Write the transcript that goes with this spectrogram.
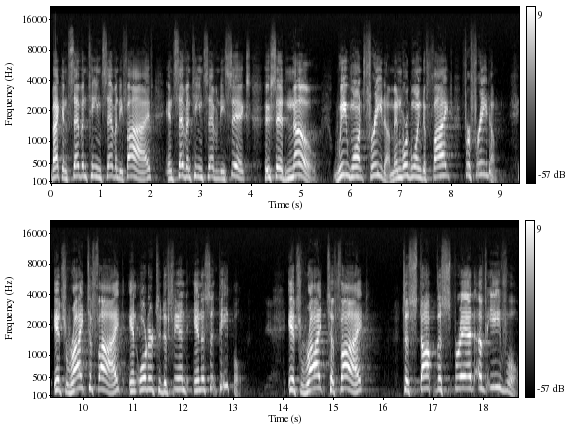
back in 1775 and 1776 who said, No, we want freedom and we're going to fight for freedom. It's right to fight in order to defend innocent people. It's right to fight to stop the spread of evil.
